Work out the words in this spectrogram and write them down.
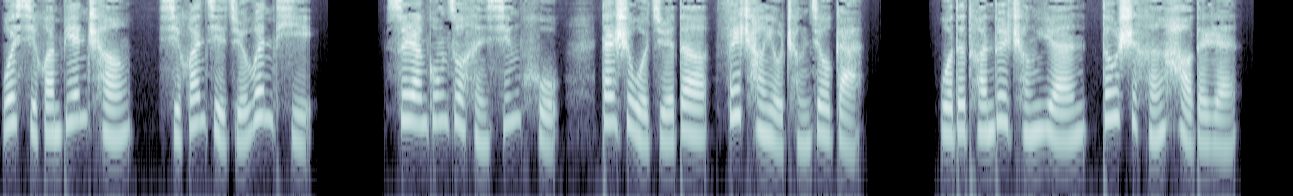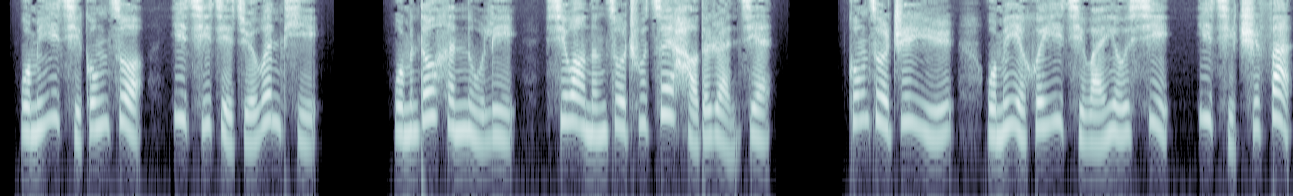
我喜欢编程，喜欢解决问题。虽然工作很辛苦，但是我觉得非常有成就感。我的团队成员都是很好的人。我们一起工作，一起解决问题。我们都很努力，希望能做出最好的软件。工作之余，我们也会一起玩游戏，一起吃饭。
